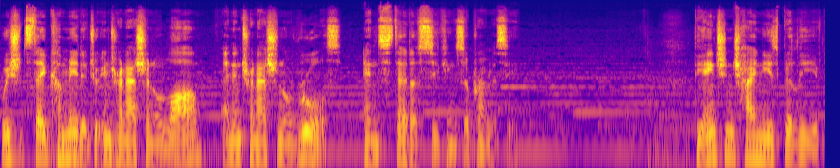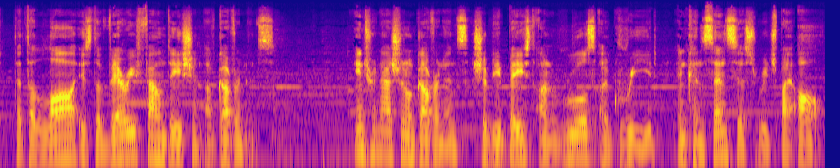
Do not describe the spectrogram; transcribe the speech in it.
we should stay committed to international law and international rules instead of seeking supremacy. The ancient Chinese believed that the law is the very foundation of governance. International governance should be based on rules agreed and consensus reached by all,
